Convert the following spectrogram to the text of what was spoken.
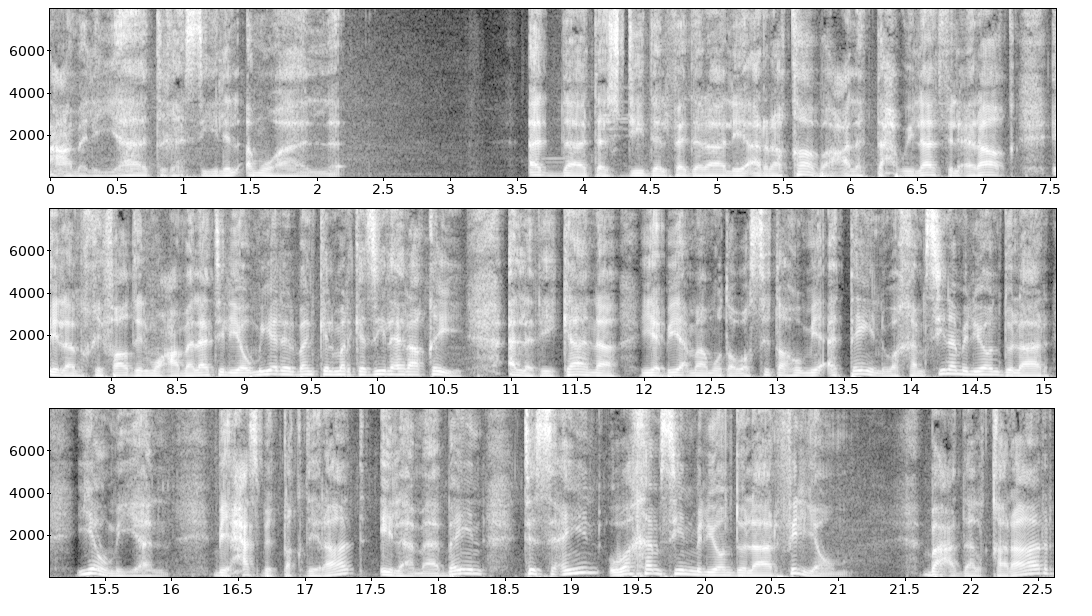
عمليات غسيل الأموال. أدى تجديد الفيدرالي الرقابة على التحويلات في العراق إلى انخفاض المعاملات اليومية للبنك المركزي العراقي الذي كان يبيع ما متوسطه 250 مليون دولار يوميا بحسب التقديرات إلى ما بين 90 و 50 مليون دولار في اليوم. بعد القرار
